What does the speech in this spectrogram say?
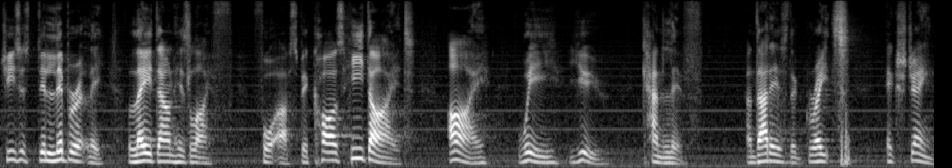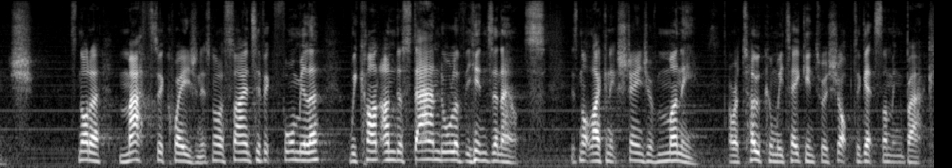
Jesus deliberately laid down his life for us. Because he died, I, we, you can live. And that is the great exchange. It's not a maths equation, it's not a scientific formula. We can't understand all of the ins and outs. It's not like an exchange of money or a token we take into a shop to get something back.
